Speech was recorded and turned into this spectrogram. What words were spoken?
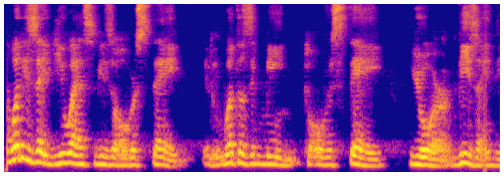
what is a U.S. visa overstay? I mean, what does it mean to overstay your visa in the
